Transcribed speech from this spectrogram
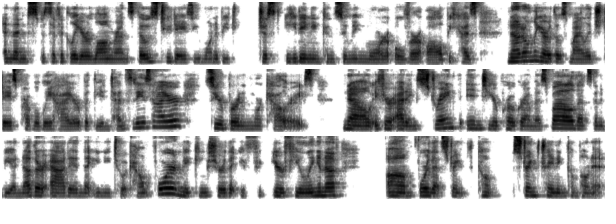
and then specifically your long runs. Those two days, you want to be just eating and consuming more overall because not only are those mileage days probably higher, but the intensity is higher. So you're burning more calories. Now, if you're adding strength into your program as well, that's going to be another add in that you need to account for and making sure that you're fueling enough um, for that strength, co- strength training component.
